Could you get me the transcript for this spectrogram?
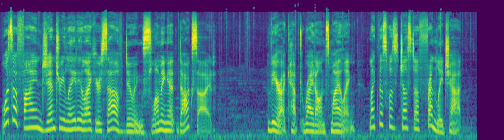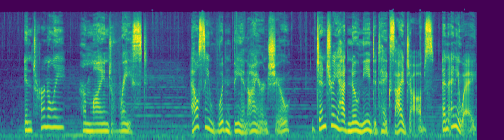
what's a fine gentry lady like yourself doing slumming at dockside? Vera kept right on smiling, like this was just a friendly chat. Internally, her mind raced. Elsie wouldn't be an iron shoe. Gentry had no need to take side jobs, and anyway,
